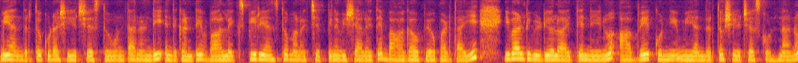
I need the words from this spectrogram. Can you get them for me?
మీ అందరితో కూడా షేర్ చేస్తూ ఉంటానండి. ఎందుకంటే వాళ్ళ ఎక్స్పీరియన్స్తో మనకు చెప్పిన విషయాలు అయితే బాగా ఉపయోగపడతాయి. ఇవాళ వీడియోలో అయితే నేను అవే కొన్ని మీ అందరితో షేర్ చేసుకుంటున్నాను.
